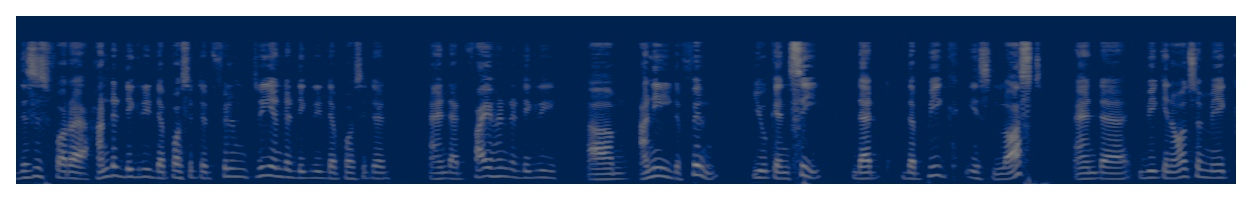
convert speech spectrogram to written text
this is for a 100 degree deposited film 300 degree deposited and at 500 degree um, annealed film you can see that the peak is lost and uh, we can also make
